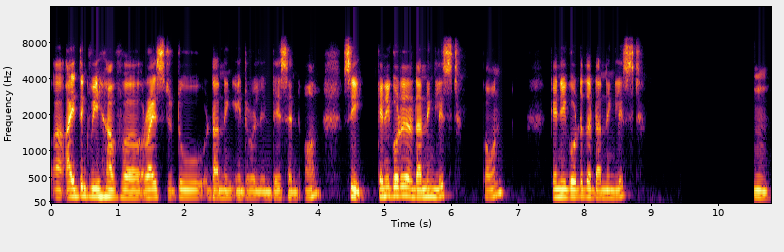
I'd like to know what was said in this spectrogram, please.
uh, I think we have uh, raised to dunning interval in days and all. See, can you go to the dunning list, Pawan? Can you go to the dunning list? Mm.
